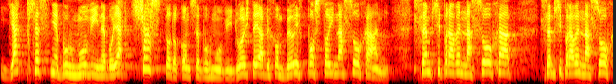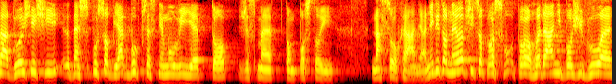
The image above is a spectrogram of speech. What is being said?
jak přesně Bůh mluví, nebo jak často dokonce Bůh mluví. Důležité je, abychom byli v postoji naslouchání. Jsem připraven naslouchat jsem připraven naslouchat. Důležitější než způsob, jak Bůh přesně mluví, je to, že jsme v tom postoji naslouchání. A někdy to nejlepší, co pro, pro hledání Boží vůle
